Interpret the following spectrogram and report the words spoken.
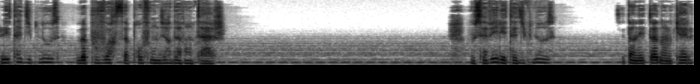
l'état d'hypnose va pouvoir s'approfondir davantage. Vous savez, l'état d'hypnose, c'est un état dans lequel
